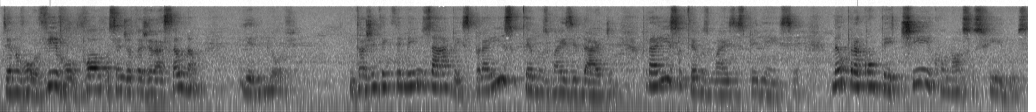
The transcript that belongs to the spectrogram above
dizendo, vou ouvir, vovó, você é de outra geração, não. E ele me ouve. Então a gente tem que ter meios hábeis, para isso temos mais idade, para isso temos mais experiência. Não para competir com nossos filhos,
